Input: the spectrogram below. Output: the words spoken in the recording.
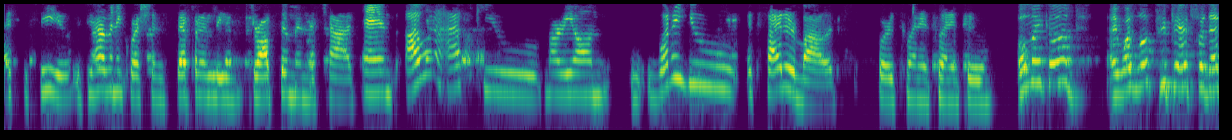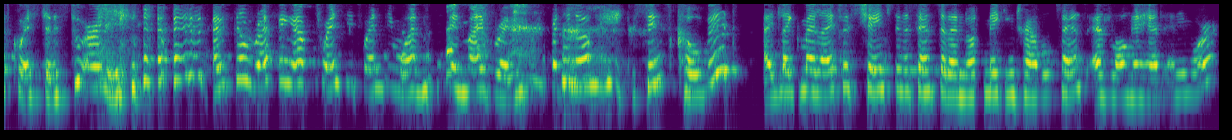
Nice to see you. If you have any questions definitely drop them in the chat. And i want to ask you marion what are you excited about for 2022 Oh my God, I was not prepared for that question. It's too early. I'm still wrapping up 2021 in my brain. But you know, since COVID, I'd like my life has changed in the sense that I'm not making travel plans as long ahead anymore.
